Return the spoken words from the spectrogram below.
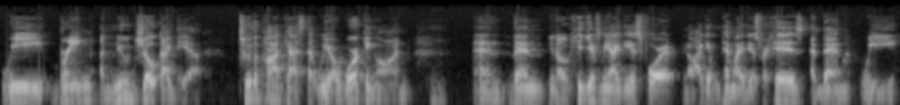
we bring a new joke idea to the podcast that we are working on. And then, you know, he gives me ideas for it. You know, I give him ideas for his. And then we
